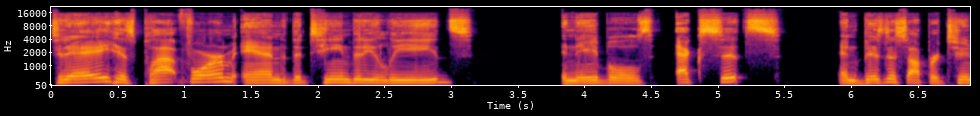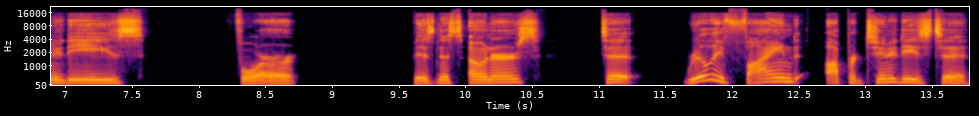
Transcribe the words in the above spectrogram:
Today, his platform and the team that he leads enables exits and business opportunities for business owners to really find opportunities to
